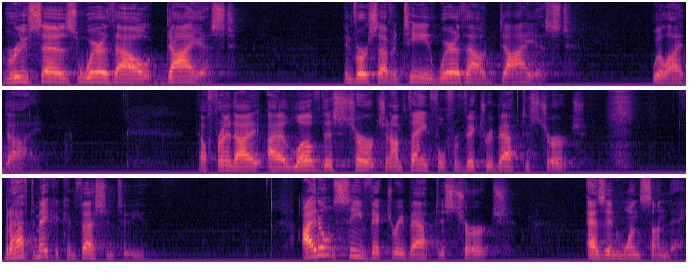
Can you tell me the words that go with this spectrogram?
Ruth says, Where thou diest, in verse 17, Where thou diest, will I die. Now, friend, I, I love this church and I'm thankful for Victory Baptist Church. But I have to make a confession to you. I don't see Victory Baptist Church as in one Sunday.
